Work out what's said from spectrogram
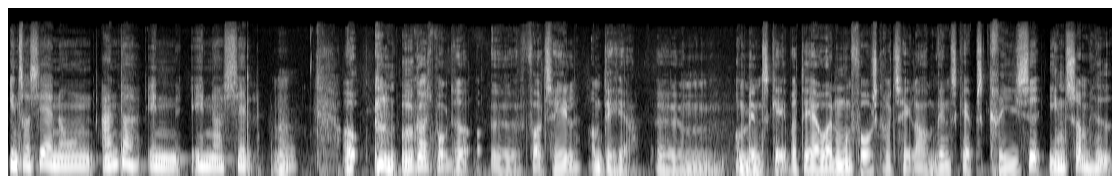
interesserer nogen andre end, end os selv. Mm. Og udgangspunktet øh, for at tale om det her, øh, om venskaber, det er jo, at nogle forskere taler om venskabskrise, ensomhed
